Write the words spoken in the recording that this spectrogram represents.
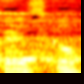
Gresco.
